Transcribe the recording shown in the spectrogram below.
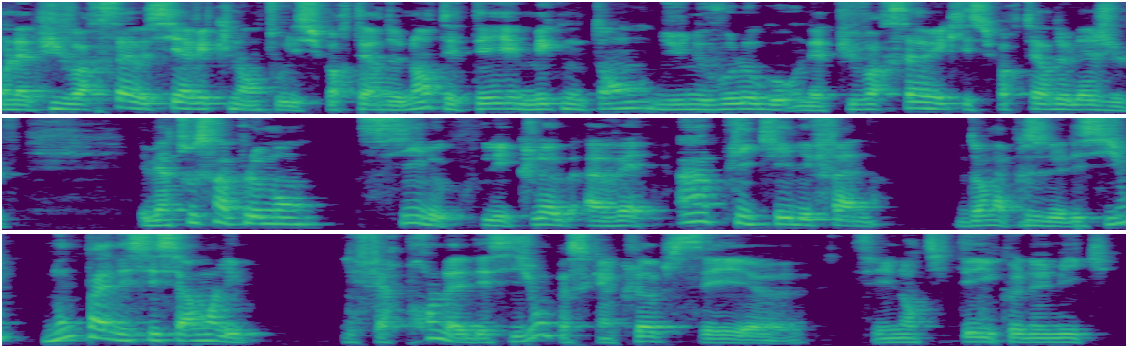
on a pu voir ça aussi avec Nantes, où les supporters de Nantes étaient mécontents du nouveau logo. On a pu voir ça avec les supporters de la Juve. Eh bien, tout simplement, si les clubs avaient impliqué les fans dans la prise de décision, non pas nécessairement les, faire prendre la décision, parce qu'un club, euh, c'est une entité économique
